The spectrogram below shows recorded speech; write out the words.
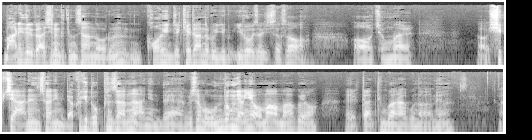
많이들 가시는 그 등산로는 거의 이제 계단으로 이루, 어져 있어서 어 정말 어, 쉽지 않은 산입니다. 그렇게 높은 산은 아닌데 그래서 뭐 운동량이 어마어마하고요. 일단 등반하고 나면 예.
